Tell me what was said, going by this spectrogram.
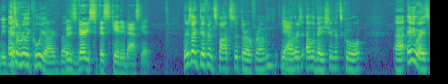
It- It's but, a really cool yard, but, but it's very sophisticated basket. there's like different spots to throw from. You Yeah. know, there's elevation. It's cool. Uh, anyways,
